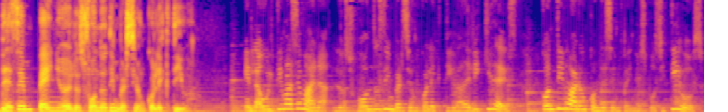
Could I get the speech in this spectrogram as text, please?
Desempeño de los fondos de inversión colectiva. En la última semana, los fondos de inversión colectiva de liquidez continuaron con desempeños positivos.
